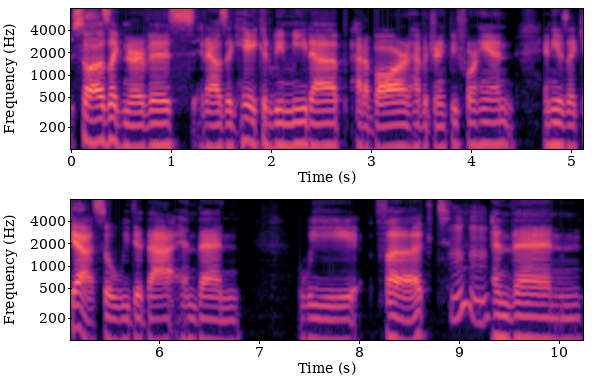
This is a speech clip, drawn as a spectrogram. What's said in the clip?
so I was like nervous, and I was like, "Hey, could we meet up at a bar and have a drink beforehand?" And he was like, "Yeah." So we did that, and then we fucked, Mhm. and then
